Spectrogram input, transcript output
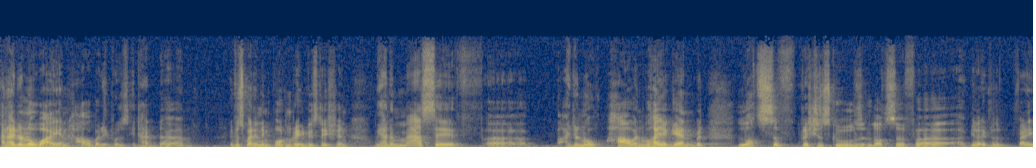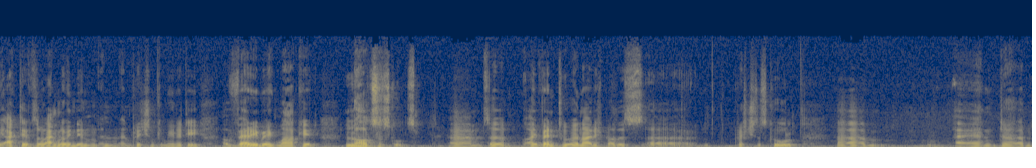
And I don't know why and how, but it was. It had. Um, it was quite an important railway station. We had a massive. Uh, I don't know how and why again, but lots of Christian schools and lots of, uh, you know, it was a very active sort of Anglo-Indian and, and Christian community, a very big market, lots of schools. Um, so I went to an Irish Brothers uh, Christian school, um, and um,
